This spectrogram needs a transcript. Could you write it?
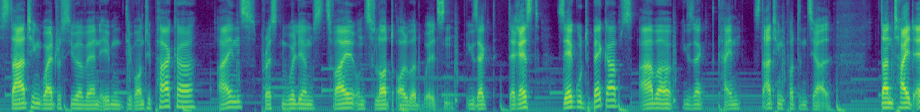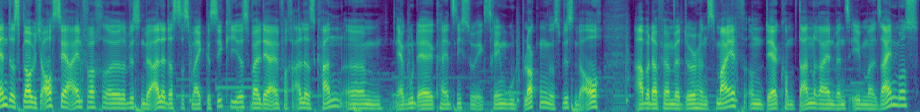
Starting Wide Receiver wären eben Devontae Parker, 1, Preston Williams 2 und Slot Albert Wilson. Wie gesagt, der Rest sehr gute Backups, aber wie gesagt, kein Starting-Potenzial. Dann Tight End ist, glaube ich, auch sehr einfach. Äh, wissen wir alle, dass das Mike Gesicki ist, weil der einfach alles kann. Ähm, ja gut, er kann jetzt nicht so extrem gut blocken, das wissen wir auch. Aber dafür haben wir Durhan Smythe und der kommt dann rein, wenn es eben mal sein muss.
